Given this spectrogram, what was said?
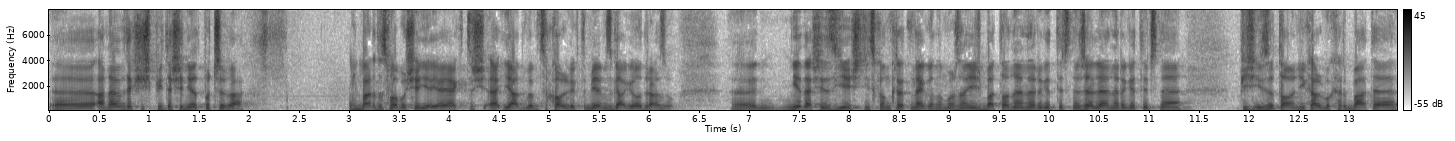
E, A nawet jak się śpi, to się nie odpoczywa. Bardzo słabo się je. Ja jak coś jadłem, cokolwiek, to miałem zgagę od razu. E, Nie da się zjeść nic konkretnego. No, można jeść batony energetyczne, żele energetyczne, pić izotonik albo herbatę.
